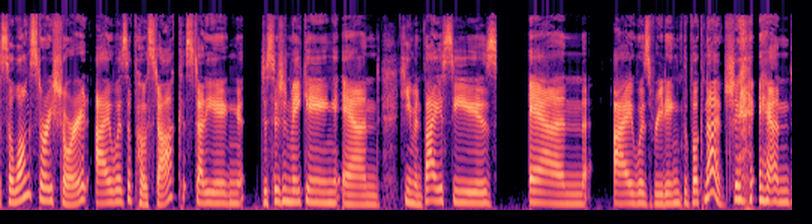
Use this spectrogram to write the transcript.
So, long story short, I was a postdoc studying decision making and human biases. And I was reading the book Nudge and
